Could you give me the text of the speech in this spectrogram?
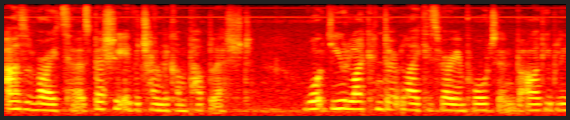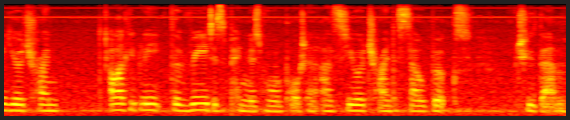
as a writer, especially if you're trying to become published, what you like and don't like is very important, but arguably you're trying, arguably the reader's opinion is more important as you are trying to sell books to them.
